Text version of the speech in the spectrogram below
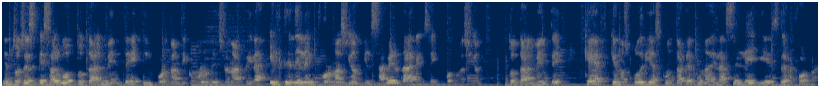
Entonces es algo totalmente importante como lo menciona Frida, el tener la información, el saber dar esa información. Totalmente. Kev, ¿qué nos podrías contar de alguna de las leyes de reforma?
